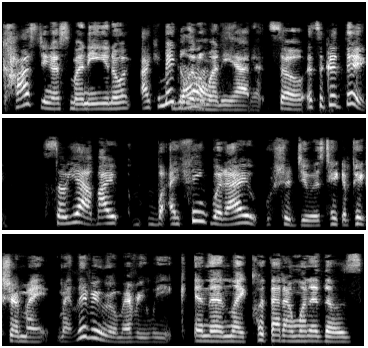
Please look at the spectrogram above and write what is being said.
costing us money, you know, I can make a little money at it. So it's a good thing. So yeah, my I think what I should do is take a picture of my my living room every week and then like put that on one of those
